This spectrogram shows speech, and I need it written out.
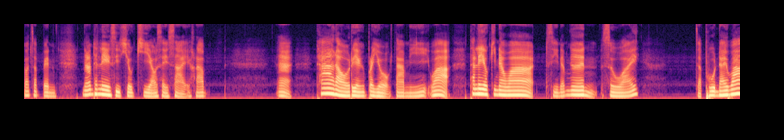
ก็จะเป็นน้ำทะเลสีเขียวๆ ใสๆ ครับ อ่าถ้าเราเรียงประโยคตามนี้ว่า ทะเลโอกินาวา สีน้ำเงิน สวย จะพูดได้ว่า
